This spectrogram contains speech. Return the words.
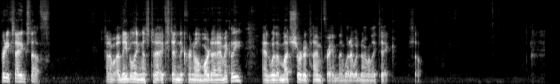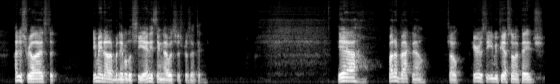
pretty exciting stuff. Kind of enabling us to extend the kernel more dynamically and with a much shorter time frame than what it would normally take. So I just realized that you may not have been able to see anything I was just presenting. Yeah, but I'm back now. So here's the eBPF Summit page.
